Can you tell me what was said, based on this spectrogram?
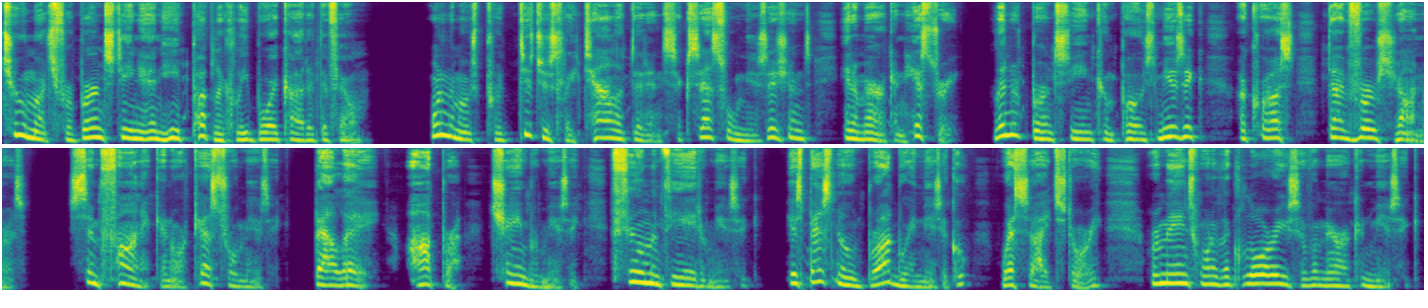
too much for Bernstein, and he publicly boycotted the film one of the most prodigiously talented and successful musicians in American history, Leonard Bernstein composed music across diverse genres symphonic and orchestral music, ballet, opera, chamber music, film and theater music. His best known Broadway musical, West Side Story, remains one of the glories of American music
